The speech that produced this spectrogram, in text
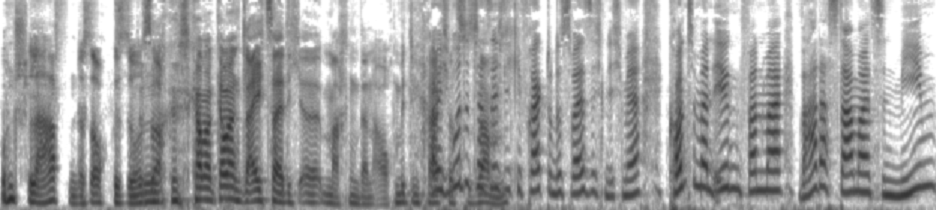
und schlafen. Das ist auch gesund. Das, ist auch, das kann, man, kann man gleichzeitig äh, machen dann auch mit dem Charakter Aber ich wurde zusammen. tatsächlich gefragt, und das weiß ich nicht mehr, konnte man irgendwann mal, war das damals ein Meme,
